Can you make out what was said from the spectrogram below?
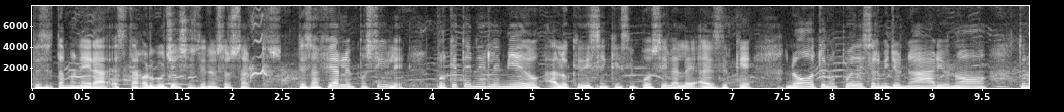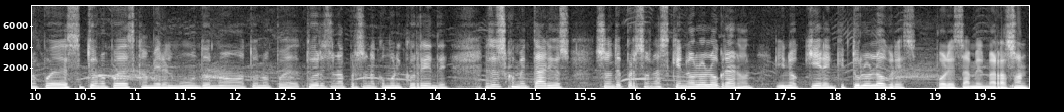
de cierta manera estar orgullosos de nuestros actos. Desafiar lo imposible. ¿Por qué tenerle miedo a lo que dicen que es imposible? A decir que no, tú no puedes ser millonario, no, tú no puedes, tú no puedes cambiar el mundo, no, tú no puedes, tú eres una persona común y corriente. Esos comentarios son de personas que no lo lograron y no quieren que tú lo logres por esa misma razón.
